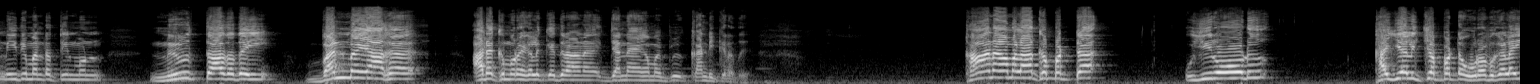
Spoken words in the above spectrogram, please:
நீதிமன்றத்தின் முன் நிறுத்தாததை வன்மையாக அடக்குமுறைகளுக்கு எதிரான ஜனநாயக அமைப்பு கண்டிக்கிறது. காணாமலாக்கப்பட்ட உயிரோடு கையளிக்கப்பட்ட உறவுகளை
